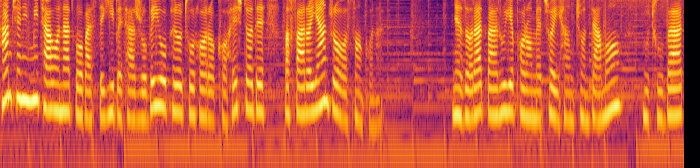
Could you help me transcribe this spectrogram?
همچنین می تواند وابستگی به تجربه اپراتورها را کاهش داده و فرایند را آسان کند. نظارت بر روی پارامترهایی همچون دما، رطوبت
